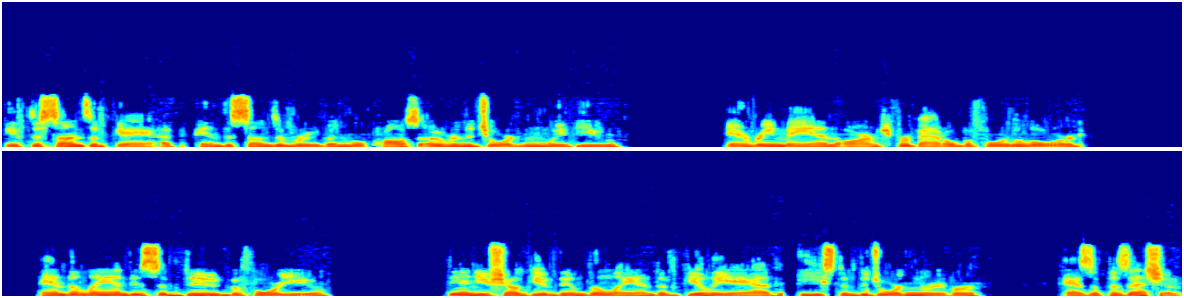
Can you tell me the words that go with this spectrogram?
if the sons of Gad and the sons of Reuben will cross over the Jordan with you, every man armed for battle before the Lord, and the land is subdued before you, then you shall give them the land of Gilead east of the Jordan River as a possession.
